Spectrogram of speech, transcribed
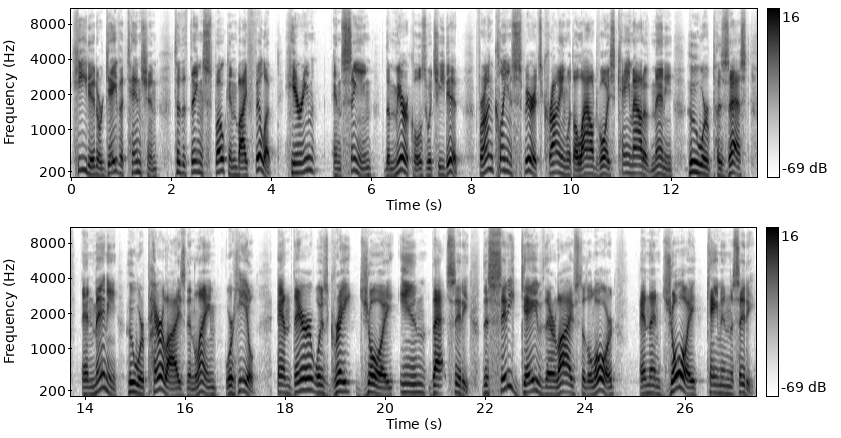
heeded or gave attention to the things spoken by Philip, hearing and seeing the miracles which he did. For unclean spirits, crying with a loud voice, came out of many who were possessed, and many who were paralyzed and lame were healed. And there was great joy in that city. The city gave their lives to the Lord, and then joy came in the city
